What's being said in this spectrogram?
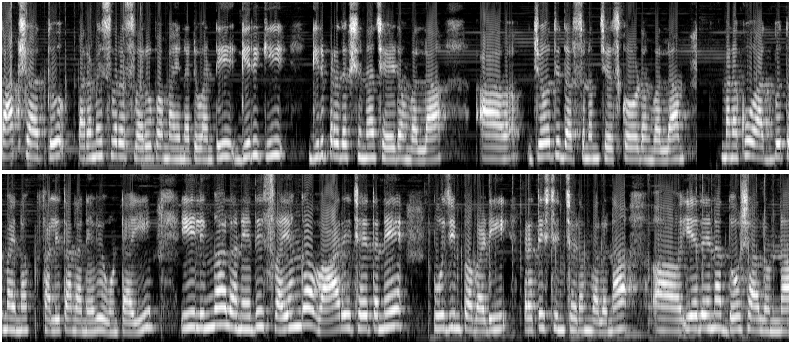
సాక్షాత్తు పరమేశ్వర స్వరూపమైనటువంటి గిరికి గిరి ప్రదక్షిణ చేయడం వల్ల ఆ జ్యోతి దర్శనం చేసుకోవడం వల్ల మనకు అద్భుతమైన ఫలితాలు అనేవి ఉంటాయి. ఈ లింగాలు అనేది స్వయంగా వారి చేతనే పూజింపబడి ప్రతిష్ఠించడం వలన ఏదైనా దోషాలున్నా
